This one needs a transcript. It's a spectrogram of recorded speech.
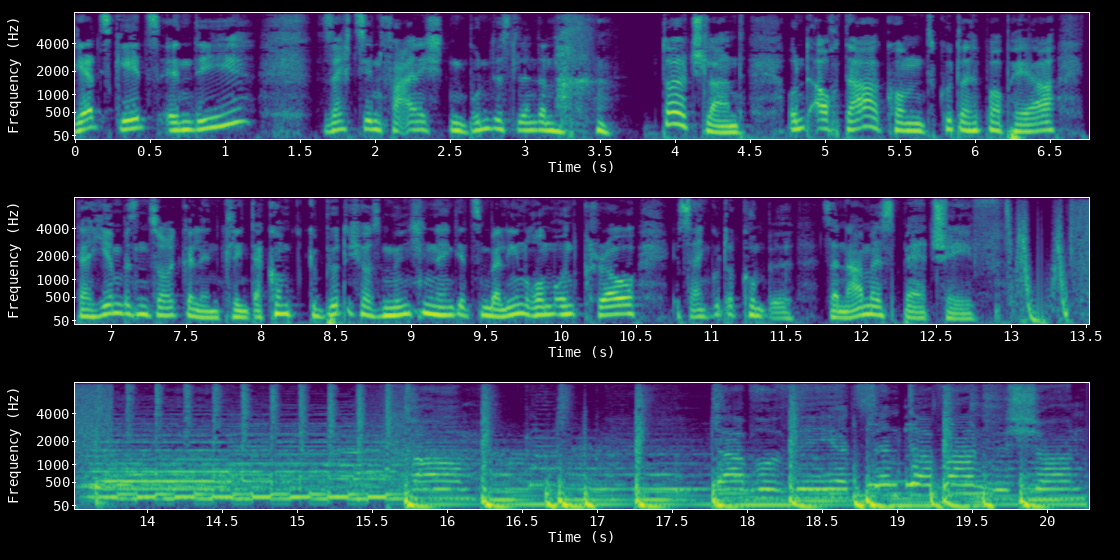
Jetzt geht's in die 16 Vereinigten Bundesländer nach Deutschland. Und auch da kommt guter Hip-Hop her, der hier ein bisschen zurückgelehnt klingt. Der kommt gebürtig aus München, hängt jetzt in Berlin rum und Crow ist ein guter Kumpel. Sein Name ist Bad Shave. Komm, da wo wir jetzt sind, da waren wir schon.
